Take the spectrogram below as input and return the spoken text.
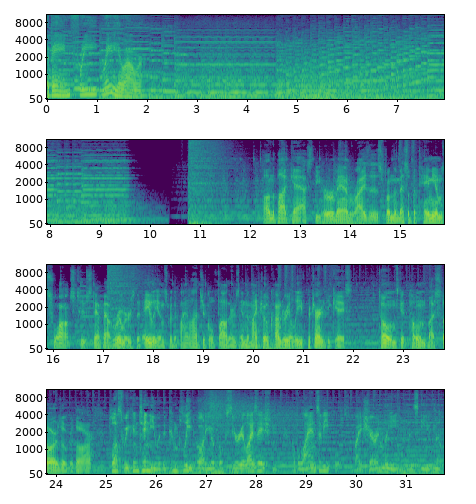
the Baen Free Radio Hour. On the podcast, the Ur-Man rises from the Mesopotamian swamps to stamp out rumors that aliens were the biological fathers in the mitochondrial Eve paternity case. Tomes get pwned by stars over there. Plus, we continue with the complete audiobook serialization of Alliance of Equals by Sharon Lee and Steve Miller.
